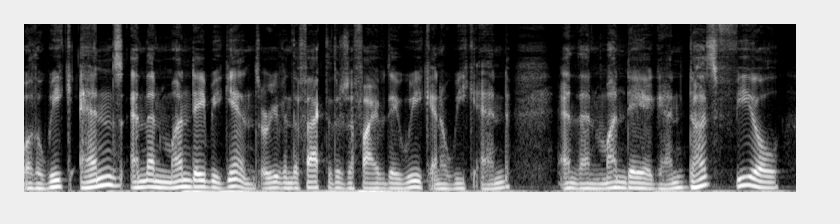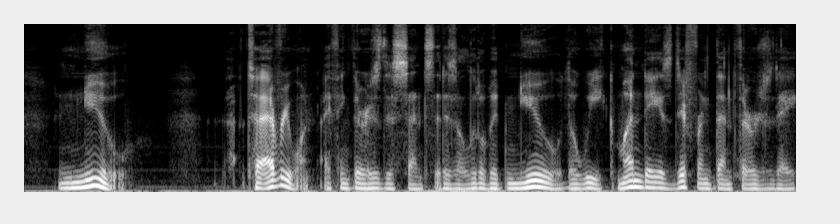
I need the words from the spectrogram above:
well, the week ends and then Monday begins, or even the fact that there's a five day week and a weekend and then Monday again does feel new to everyone. I think there is this sense that is a little bit new the week. Monday is different than Thursday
